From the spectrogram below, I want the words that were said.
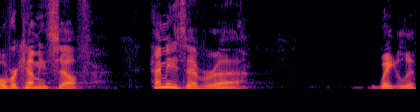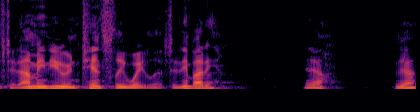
Overcoming self. How many's ever uh, weightlifted? I mean, you intensely weight lifted. Anybody? Yeah. Yeah.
